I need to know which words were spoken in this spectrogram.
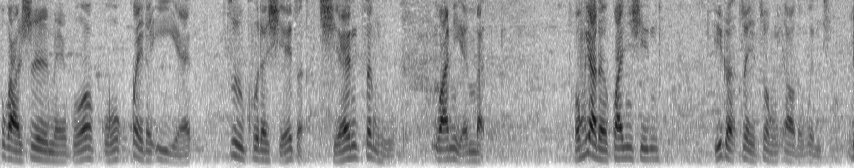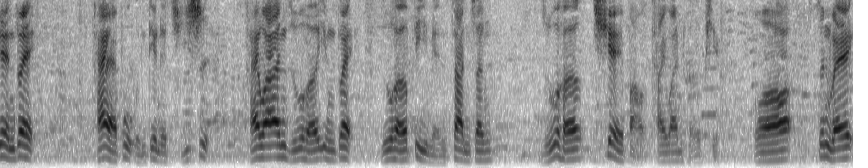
不管是美国国会的议员、智库的学者、前政府官员们，同样的关心。”一个最重要的问题，面对台海不稳定的局势，台湾如何应对？如何避免战争？如何确保台湾和平？我身为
